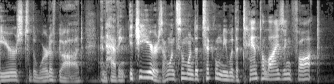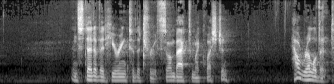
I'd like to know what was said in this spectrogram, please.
ears to the Word of God, and having itchy ears, I want someone to tickle me with a tantalizing thought instead of adhering to the truth. So I'm back to my question How relevant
